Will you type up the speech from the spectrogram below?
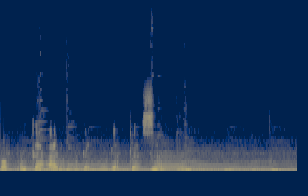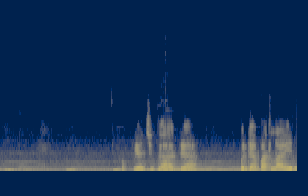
pembukaan undang-undang dasar. Kemudian juga ada pendapat lain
